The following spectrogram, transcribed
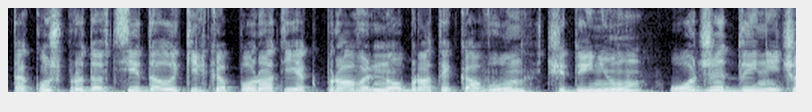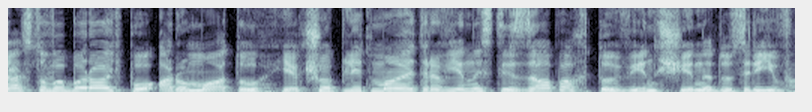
Також продавці дали кілька порад, як правильно обрати кавун чи диню. Отже, дині часто вибирають по аромату. Якщо плід має трав'янистий запах, то він ще не дозрів.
